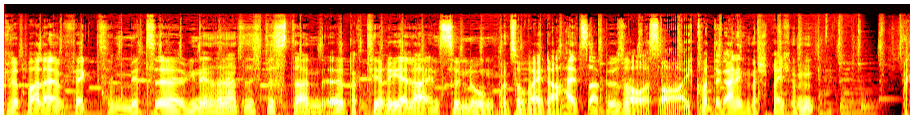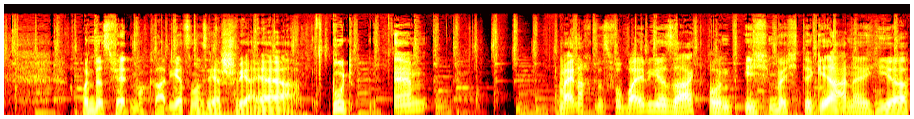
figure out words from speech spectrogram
Grippaler Infekt mit, äh, wie nannte sich das dann? Äh, bakterieller Entzündung und so weiter. Hals sah böse aus. Oh, ich konnte gar nicht mehr sprechen. Und das fällt mir gerade jetzt noch sehr schwer. Ja, ja. Gut. Ähm, Weihnachten ist vorbei, wie gesagt, und ich möchte gerne hier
